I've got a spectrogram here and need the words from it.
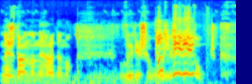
нежданно негадано, вирішив вилізти стовпчик.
